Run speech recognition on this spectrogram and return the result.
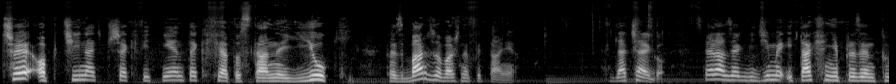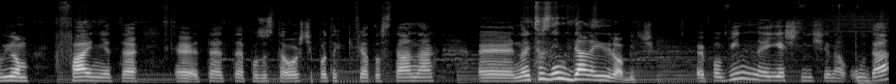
Czy obcinać przekwitnięte kwiatostany juki? To jest bardzo ważne pytanie. Dlaczego? Teraz jak widzimy i tak się nie prezentują fajnie te, e, te, te pozostałości po tych kwiatostanach. E, No i co z nimi dalej robić? E, Powinny, jeśli się nam uda,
